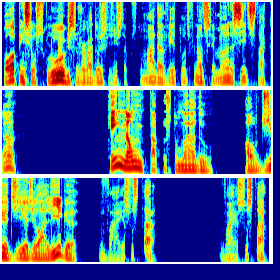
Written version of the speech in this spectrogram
top em seus clubes, são jogadores que a gente está acostumado a ver todo final de semana se destacando. Quem não está acostumado ao dia a dia de La Liga vai assustar. vai assustar.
